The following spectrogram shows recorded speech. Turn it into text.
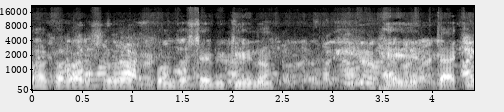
পঞ্চাশ বারোশো পঞ্চাশ টাকা বিক্রি হলো এই যে তাকি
